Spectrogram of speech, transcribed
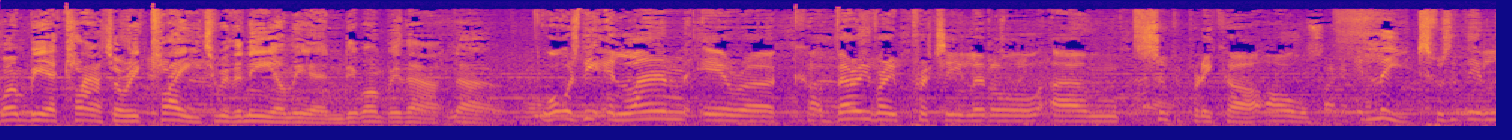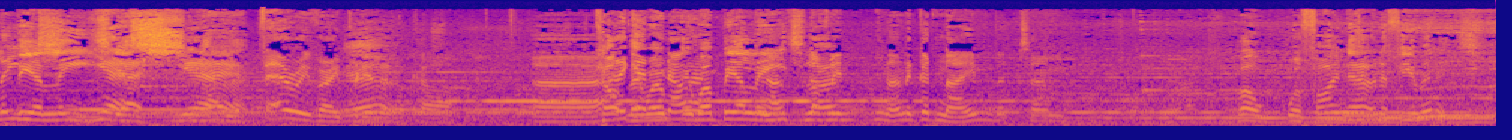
won't be a clat or a clate with an E on the end. It won't be that, no. What was the Elan era car? Very, very pretty little, um, super pretty car. Oh, Elite. Was it the Elite? The Elite, yes, Yeah, yeah. Very, very pretty Yeah. little car. Uh, Can't- won't- you it won't be you know, Elite, no. lovely, you know, a good name, but um, Well, we'll find out in a few minutes.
